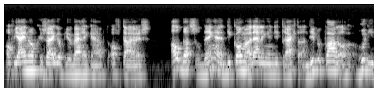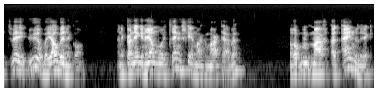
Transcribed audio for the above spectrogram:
of jij een hoop gezeik op je werk hebt of thuis. Al dat soort dingen, die komen uiteindelijk in die trechter. En die bepalen hoe die twee uur bij jou binnenkomt. En dan kan ik een heel mooi trainingsschema gemaakt hebben. Maar, op, maar uiteindelijk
